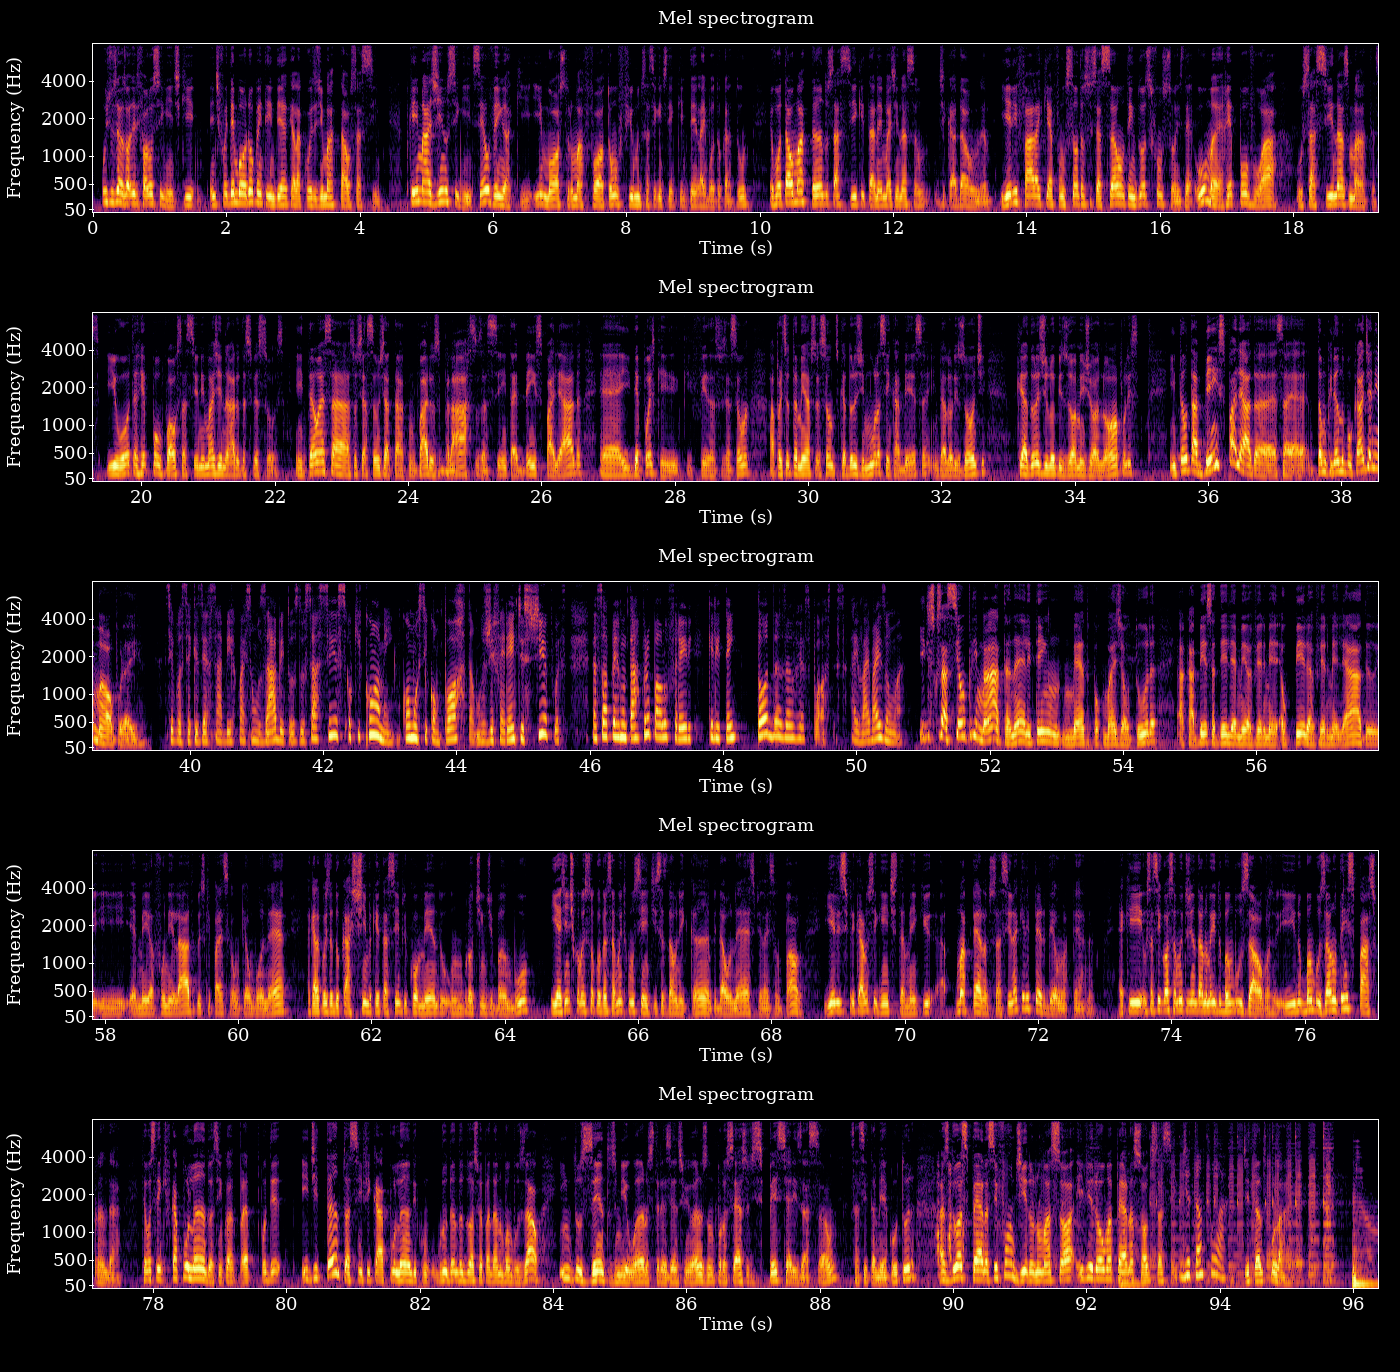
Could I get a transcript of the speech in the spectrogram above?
o José Oswaldo ele falou o seguinte, que a gente foi demorou para entender aquela coisa de matar o saci. Porque imagina o seguinte, se eu venho aqui e mostro uma foto ou um filme do Saci que a gente tem, que tem lá em Botucatu, eu vou estar matando o Saci que está na imaginação de cada um, né? E ele fala que a função da associação tem duas funções, né? Uma é repovoar o Saci nas matas e o outro é repovoar o Saci no imaginário das pessoas. Então essa associação já está com vários braços assim, está bem espalhada é, e depois que, que fez a associação, apareceu também a Associação dos Criadores de Mula Sem Cabeça, em Belo Horizonte, criadores de lobisomem em Joanópolis. Então tá bem espalhada essa. Estamos é, criando um bocado de animal por aí. Se você quiser saber quais são os hábitos dos sacis, o que comem, como se comportam, os diferentes tipos, é só perguntar para o Paulo Freire, que ele tem todas as respostas. Aí vai mais uma. E diz que o Saci é um primata, né? Ele tem um metro um pouco mais de altura, a cabeça dele é meio avermelhado, é o pelo avermelhado e é meio afunilado, por isso que parece que é um é boné. Aquela coisa do cachimba que ele está sempre comendo um brotinho de bambu. E a gente começou a conversar muito com cientistas da Unicamp, da Unesp, lá em São Paulo, e eles explicaram o seguinte também, que uma perna do Saci não é que ele perdeu uma perna, é que o Saci gosta muito de andar no meio do bambuzal, e no bambuzal não tem espaço para andar. Então você tem que ficar pulando, assim, para poder e de tanto assim ficar pulando e grudando duas pernas para andar no bambuzal, em 200 mil anos, 300 mil anos, num processo de especialização, Saci também é cultura, as duas pernas se fundiram numa só e virou uma perna só do Saci. De tanto pular. De tanto pular.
